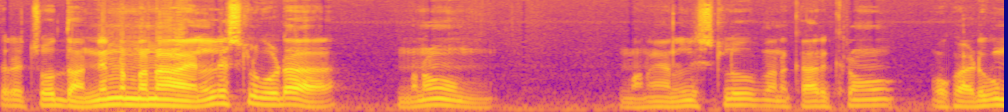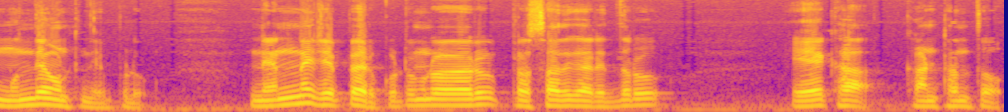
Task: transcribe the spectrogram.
సరే చూద్దాం. నిన్న మన అనలిస్టులు కూడా మనం మన అనలిస్టులు మన కార్యక్రమం ఒక అడుగు ముందే ఉంటుంది ఎప్పుడు. నిన్నే చెప్పారు కుటుంబరావు గారు ప్రసాద్ గారు ఇద్దరు ఏక కంఠంతో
